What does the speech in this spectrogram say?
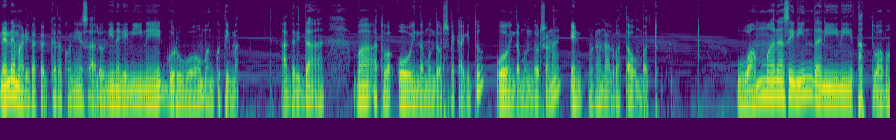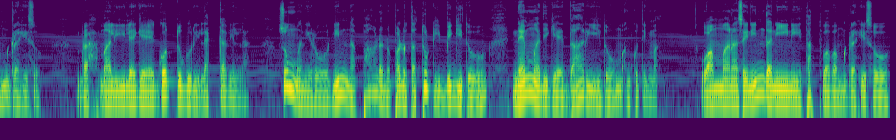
ನೆನ್ನೆ ಮಾಡಿದ ಕಗ್ಗದ ಕೊನೆಯ ಸಾಲು ನಿನಗೆ ನೀನೇ ಗುರುವೋ ಮಂಕುತಿಮ್ಮ. ಆದ್ದರಿಂದ ವ ಅಥವಾ ಓ ಇಂದ ಮುಂದುವರಿಸಬೇಕಾಗಿತ್ತು. ಓ ಇಂದ ಮುಂದುವರ್ಸೋಣ, ಎಂಟುನೂರ ನಲವತ್ತ ಒಂಬತ್ತು ವಮ್ಮನಸಿನಿಂದ ನೀನಿ ತತ್ವವಂ ಗ್ರಹಿಸು. ಬ್ರಹ್ಮಲೀಲೆಗೆ ಗೊತ್ತು ಗುರಿ ಲೆಕ್ಕವಿಲ್ಲ. ಸುಮ್ಮನಿರೋ, ನಿನ್ನ ಪಾಡನು ಪಡುತ್ತ ತುಟಿ ಬಿಗಿದು ನೆಮ್ಮದಿಗೆ ದಾರಿಯಿದು ಮಂಕುತಿಮ್ಮ. ಒಮ್ಮನಸಿನಿಂದ ನೀನಿ ತತ್ವವಂ ಗ್ರಹಿಸು,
